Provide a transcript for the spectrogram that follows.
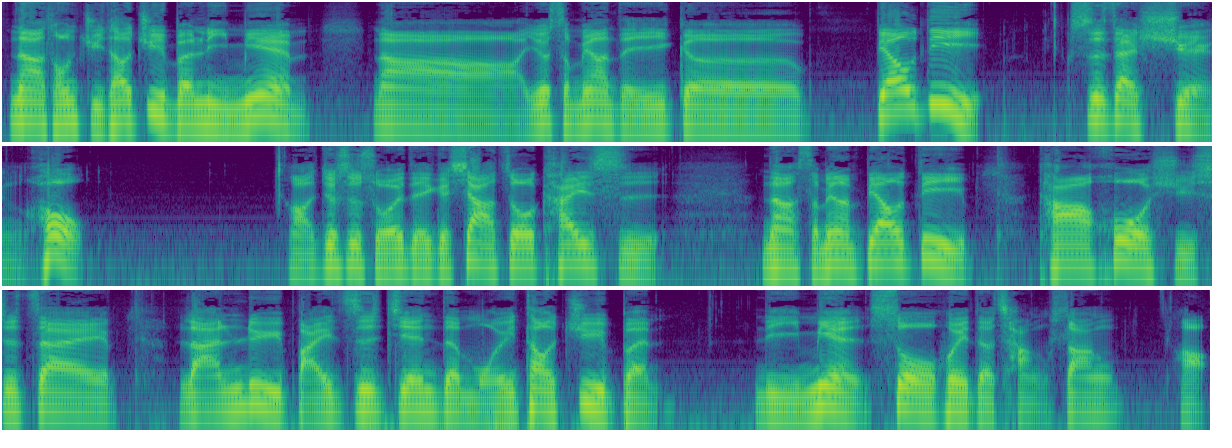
那从几套剧本里面，那有什么样的一个标的是在选后？啊，就是所谓的一个下周开始，那什么样的标的，它或许是在蓝绿白之间的某一套剧本里面受惠的厂商。好，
